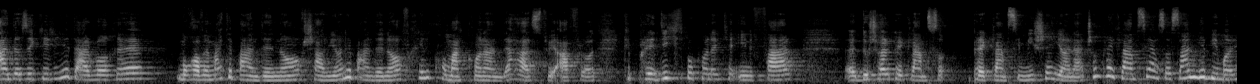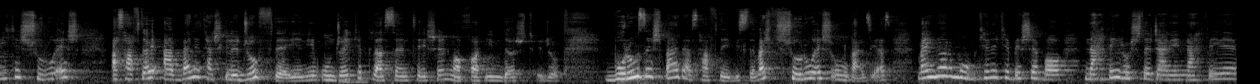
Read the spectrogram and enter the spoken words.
اندازه‌گیری در واقع مقاومت بندناف شریان بندناف خیلی کمک کننده هست توی افراد که predict بکنه که این فرد دچار پره‌اکلامپسی میشه یا نه. چون پره‌اکلامپسی اساسا یه بیماری که شروعش از هفته های اول تشکیل جفته یعنی اونجایی که placentation ما خواهیم داشت توی جفت. بروزش بعد از هفته 20 و شروعش اون قضیه است. و اینا رو ممکنه که بشه با نحوه رشد جنین نحوه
